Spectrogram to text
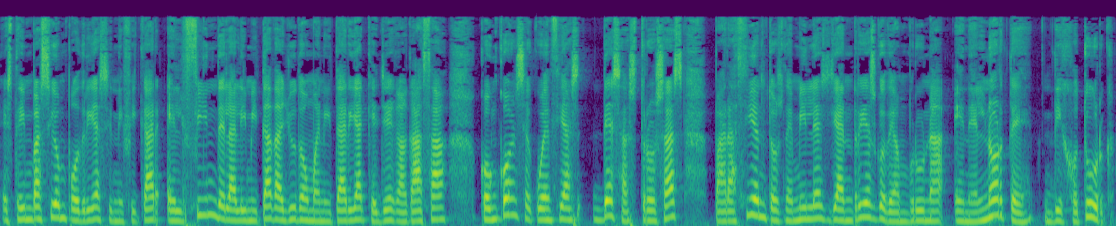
esta invasión podría significar el fin de la limitada ayuda humanitaria que llega a Gaza, con consecuencias desastrosas para cientos de miles ya en riesgo de hambruna en el norte, dijo Turk.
